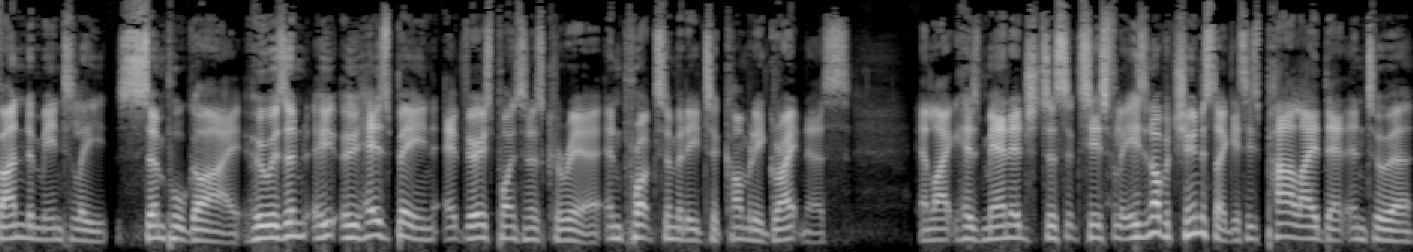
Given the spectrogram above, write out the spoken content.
fundamentally simple guy who is in who, who has been at various points in his career in proximity to comedy greatness and like has managed to successfully he's an opportunist i guess. He's parlayed that into a,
